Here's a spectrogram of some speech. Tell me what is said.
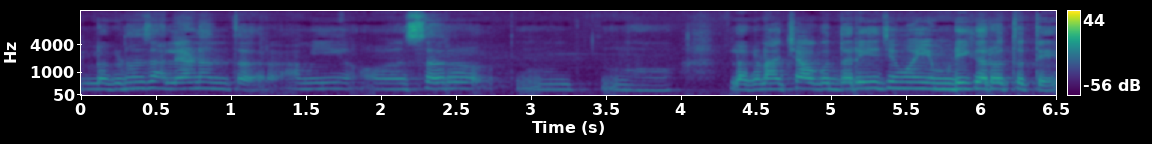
लग्न झाल्यानंतर आम्ही सर लग्नाच्या अगोदरही जेव्हा एम डी करत होते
